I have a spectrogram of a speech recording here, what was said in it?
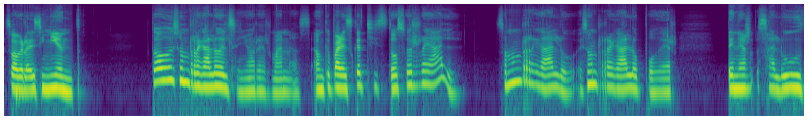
su agradecimiento. Todo es un regalo del Señor, hermanas. Aunque parezca chistoso, es real. Son un regalo, es un regalo poder tener salud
